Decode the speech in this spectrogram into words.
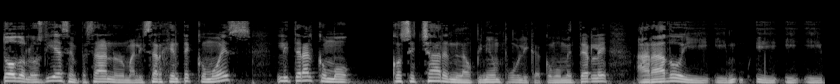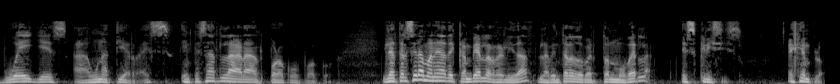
todos los días empezar a normalizar gente como es literal como cosechar en la opinión pública, como meterle arado y, y- y- bueyes a una tierra, es empezarla a arar poco a poco. Y la tercera manera de cambiar la realidad, la ventana de Obertón moverla, es crisis. Ejemplo,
